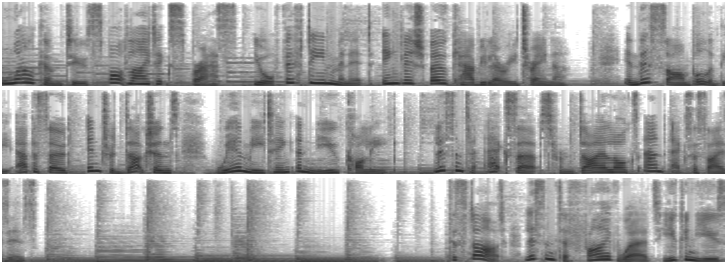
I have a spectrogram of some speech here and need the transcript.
Welcome to Spotlight Express, your 15 minute English vocabulary trainer. In this sample of the episode Introductions, we're meeting a new colleague. Listen to excerpts from dialogues and exercises. To start, listen to five words you can use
